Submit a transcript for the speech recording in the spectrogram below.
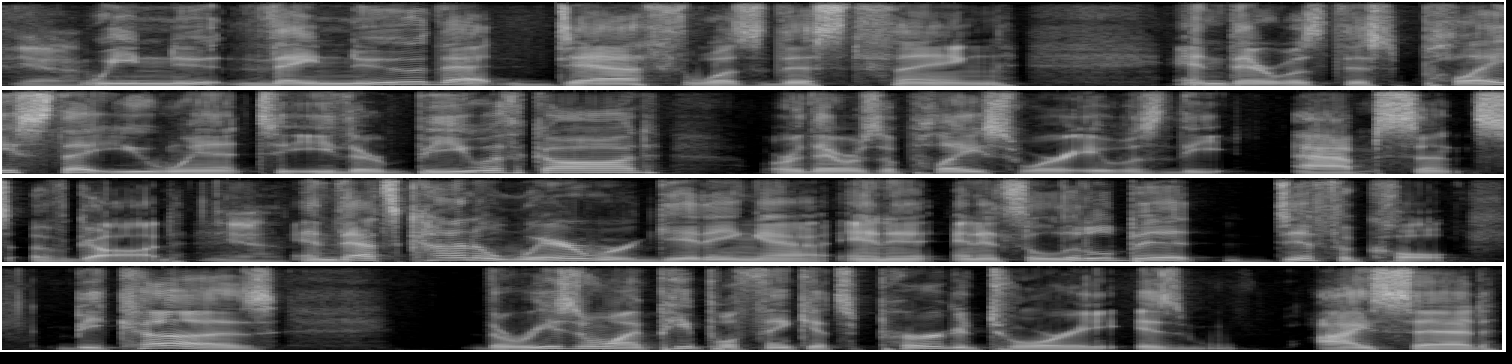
Yeah. We knew they knew that death was this thing, and there was this place that you went to either be with God or there was a place where it was the absence of God. Yeah. And that's kind of where we're getting at. And it and it's a little bit difficult because the reason why people think it's purgatory is I said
